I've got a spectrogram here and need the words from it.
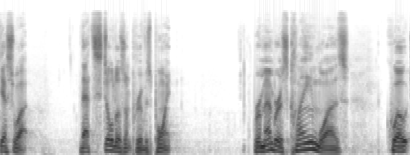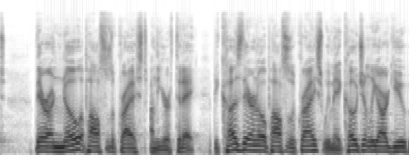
Guess what? That still doesn't prove his point. Remember, his claim was, quote, there are no apostles of Christ on the earth today. Because there are no apostles of Christ, we may cogently argue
